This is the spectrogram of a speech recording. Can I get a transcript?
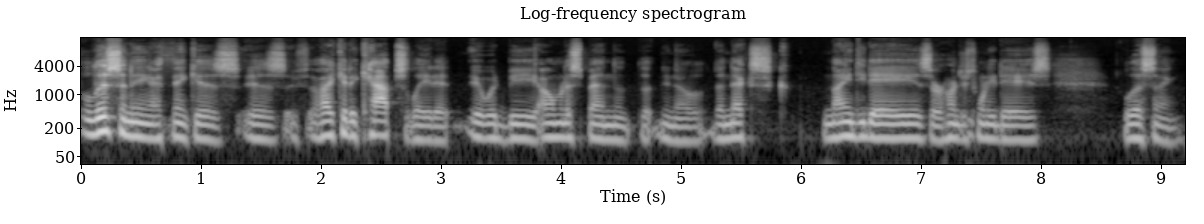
listening, I think is is if I could encapsulate it, it would be I'm going to spend the, you know the next 90 days or 120 days listening.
